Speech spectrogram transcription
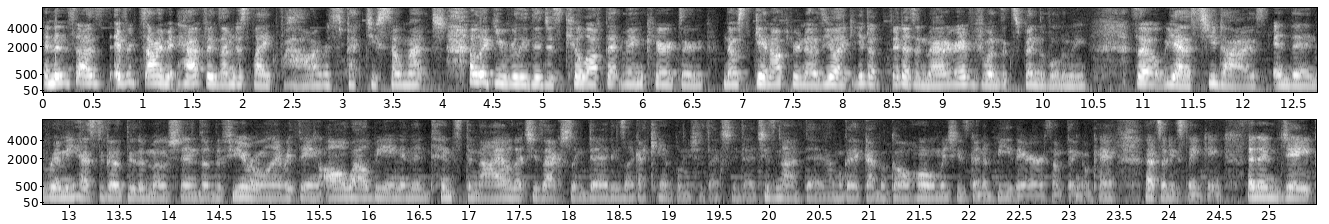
And then so every time it happens, I'm just like, wow, I respect you so much. I'm like, you really did just kill off that main character. No skin off your nose. You're like, you it doesn't matter. Everyone's expendable to me. So yes, she dies. And then Remy has to go through the motions of the funeral and everything, all while being in intense denial that she's actually dead. He's like, I can't believe she's actually dead. She's not dead. I'm gonna, I'm gonna go home and she's gonna be there or something, okay? That's what he's thinking. And then Jake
